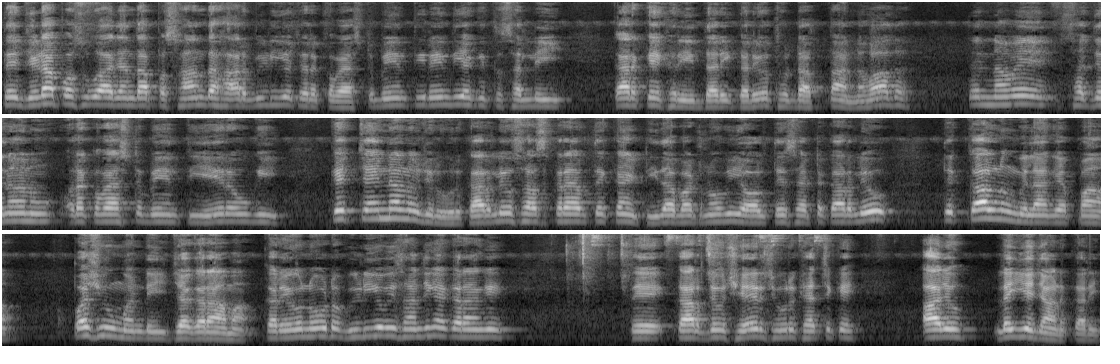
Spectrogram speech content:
ਤੇ ਜਿਹੜਾ ਪਸ਼ੂ ਆ ਜਾਂਦਾ, ਪਸੰਦ ਹਰ ਵੀਡੀਓ ਚ ਰਿਕਵੈਸਟ ਬੇਨਤੀ ਰਹਿੰਦੀ ਆ ਕਿ ਤਸੱਲੀ ਕਰਕੇ ਖਰੀਦਦਾਰੀ ਕਰਿਓ। ਤੁਹਾਡਾ ਧੰਨਵਾਦ। ਤੇ ਨਵੇਂ ਸੱਜਣਾਂ ਨੂੰ ਰਿਕਵੈਸਟ ਬੇਨਤੀ ਇਹ ਰਹੂਗੀ ਕਿ ਚੈਨਲ ਨੂੰ ਜਰੂਰ ਕਰ ਲਿਓ ਸਬਸਕ੍ਰਾਈਬ ਤੇ ਘੰਟੀ ਦਾ ਬਟਨ ਉਹ ਵੀ ਆਲ ਤੇ ਸੈੱਟ ਕਰ ਲਿਓ। ਤੇ ਕੱਲ ਨੂੰ ਮਿਲਾਂਗੇ ਆਪਾਂ ਪਸ਼ੂ ਮੰਡੀ ਜਗਰਾਵਾਂ। ਕਰਿਓ ਨੋਟ, ਵੀਡੀਓ ਵੀ ਸਾਂਝੀਆਂ ਕਰਾਂਗੇ। ਤੇ ਕਰ ਦਿਓ ਸ਼ੇਅਰ ਸ਼ੂਰ ਖਿੱਚ ਕੇ। ਆਜੋ ਲਈਏ ਜਾਣਕਾਰੀ।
